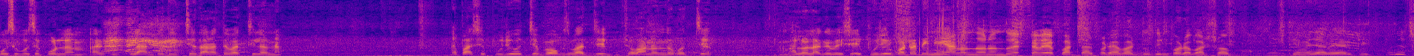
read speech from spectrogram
বসে বসে করলাম, আর কি ক্লান্ত দিচ্ছে, দাঁড়াতে পারছিলাম না। পাশে পুজো হচ্ছে বক্স বাজছে, সব আনন্দ করছে, ভালো লাগে বেশ। এই পুজোর কটা দিনই আনন্দ আনন্দ একটা ব্যাপার, তারপরে আবার দুদিন পর আবার সব থেমে যাবে আর কি, বুঝেছ?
